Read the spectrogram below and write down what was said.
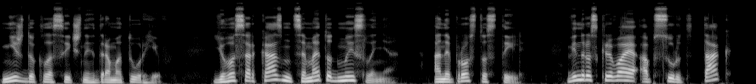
ніж до класичних драматургів. Його сарказм це метод мислення, а не просто стиль. Він розкриває абсурд так,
